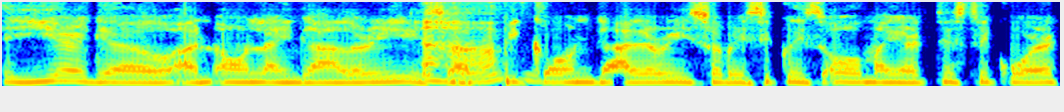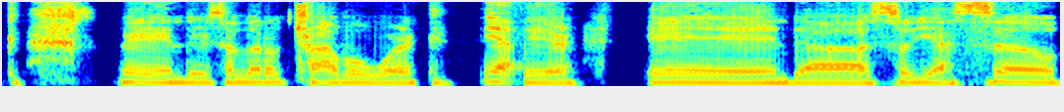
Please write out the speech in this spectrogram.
a year ago an online gallery. It's Uh-huh. a Picon gallery. So basically, it's all my artistic work, and there's a lot of travel work Yeah. there. And uh, so yes, so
